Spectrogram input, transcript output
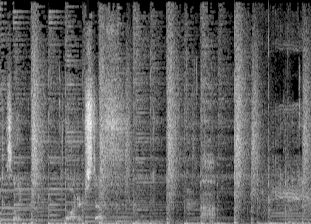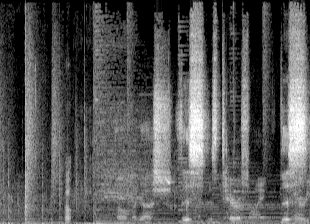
It's like water stuff. Uh-huh. Oh, Oh my gosh. This is terrifying. This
